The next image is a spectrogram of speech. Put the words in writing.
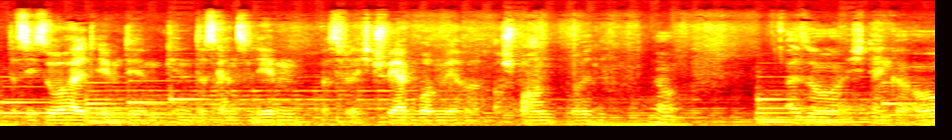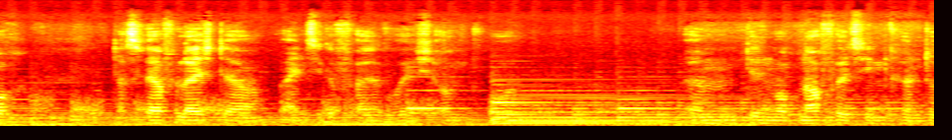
dass sie so halt eben dem Kind das ganze Leben, was vielleicht schwer geworden wäre, ersparen wollten. Ja. Also ich denke auch, das wäre vielleicht der einzige Fall, wo ich irgendwo ähm, den Mord nachvollziehen könnte.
